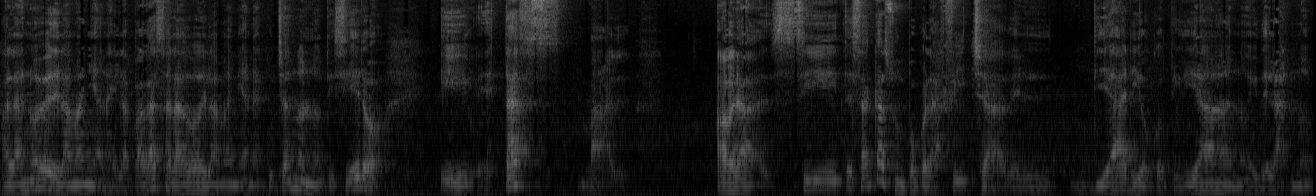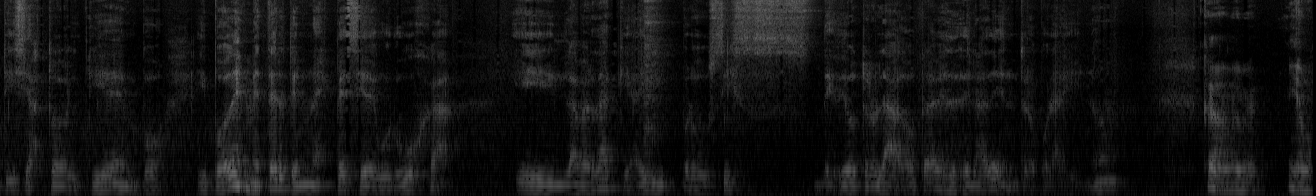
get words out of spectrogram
a las 9 de la mañana y la apagás a las 2 de la mañana escuchando el noticiero y estás mal. Ahora, si te sacas un poco la ficha del diario cotidiano y de las noticias todo el tiempo y podés meterte en una especie de burbuja y la verdad que ahí producís desde otro lado, otra vez desde el adentro por ahí, ¿no? Claro, digamos,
